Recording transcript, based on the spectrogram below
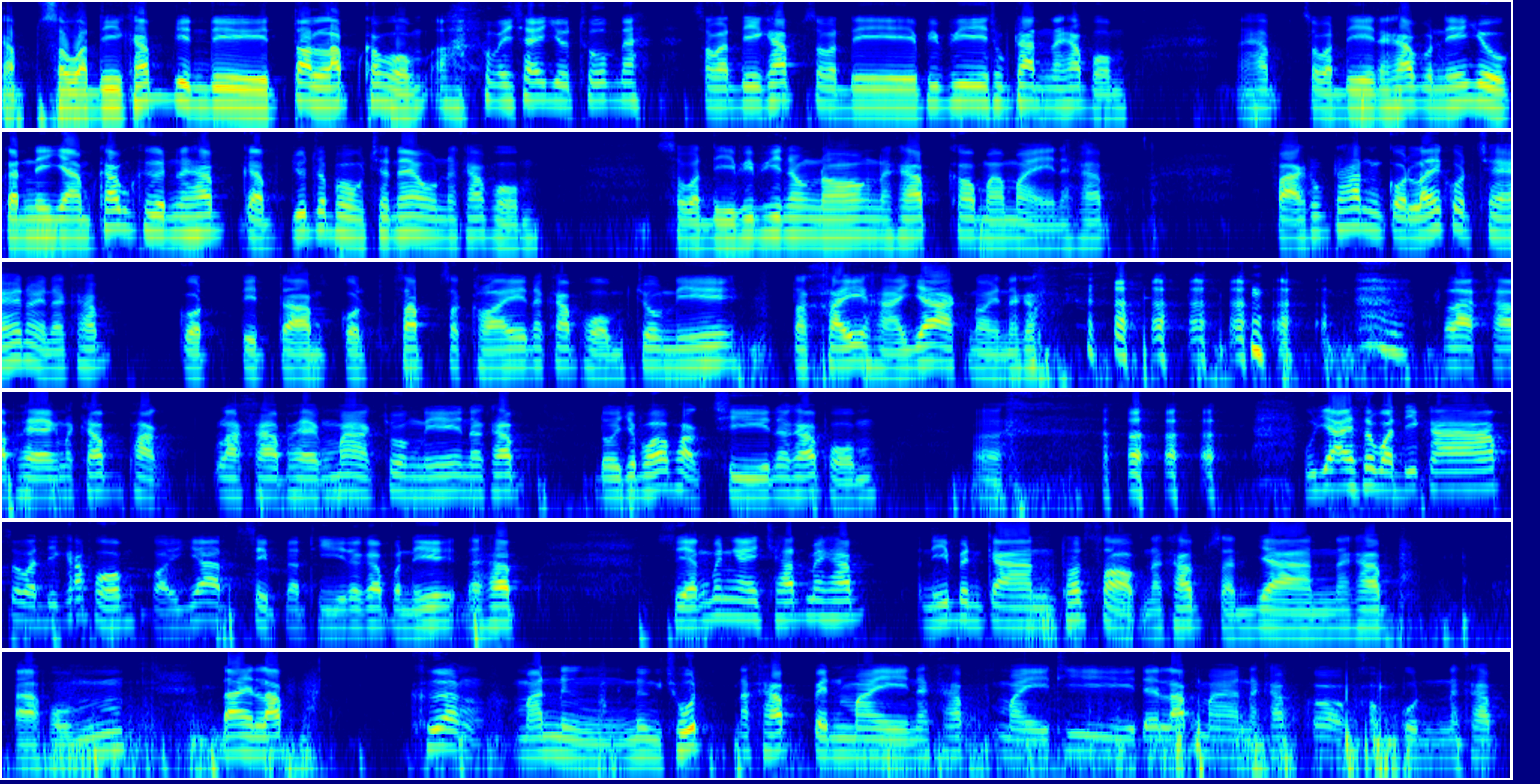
ครับสวัสดีครับยินดีต้อนรับครับผมไม่ใช่ YouTube นะ สวัสดีครับ สวัสดีพี่ๆทุกท่านนะครับผมนะครับ สวัสดีนะครับ วันนี้อยู่กันในยามค่ำคืนนะครับ กับยุทธพงษ์ชาแนลนะครับผมสวัสดีพี่ๆน้องๆนะครับ เข้ามาใหม่นะครับ ฝากทุกท่านกดไลค์กดแชร์ให้หน่อยนะครับ กดติดตามกด Subscribe นะครับ ผมช่วงนี้ตะไคร้หายากหน่อยนะครับ ราคาแพงนะครับ ผักราคาแพงมากช่วงนี้นะครับ โดยเฉพาะผักชีนะครับ ผม คุณยายสวัสดีครับ สวัสดีครับผมขออนุญาต 10 นาทีนะครับวันนี้นะครับ เสียงเป็นไงชัดไหมครับ อันนี้เป็นการทดสอบนะครับสัญญาณนะครับอ่าผมได้รับเครื่องมา1 1ชุดนะครับ เป็นไม้นะครับไม้ที่ได้รับมานะครับ ก็ขอบคุณนะครับ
